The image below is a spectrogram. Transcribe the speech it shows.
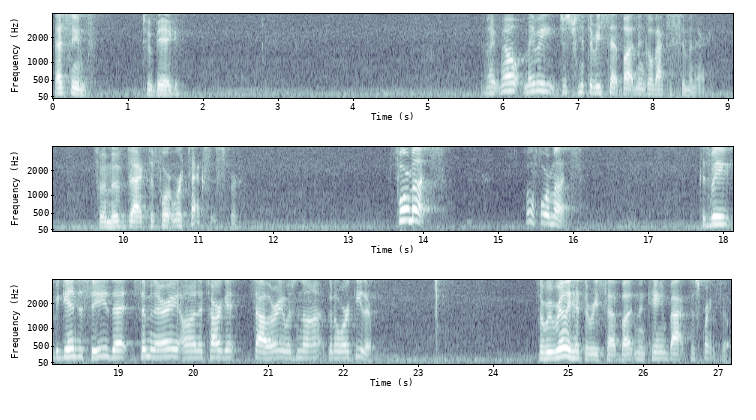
That seemed too big. Like, well, maybe just hit the reset button and go back to seminary. So we moved back to Fort Worth, Texas for four months. Oh, four months. Because we began to see that seminary on a target salary was not going to work either. So we really hit the reset button and came back to Springfield.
